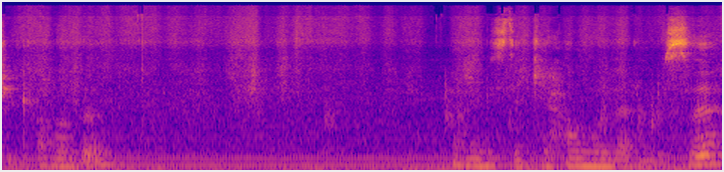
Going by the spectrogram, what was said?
Hemencik alalım. Elimizdeki hamurlarımızı.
